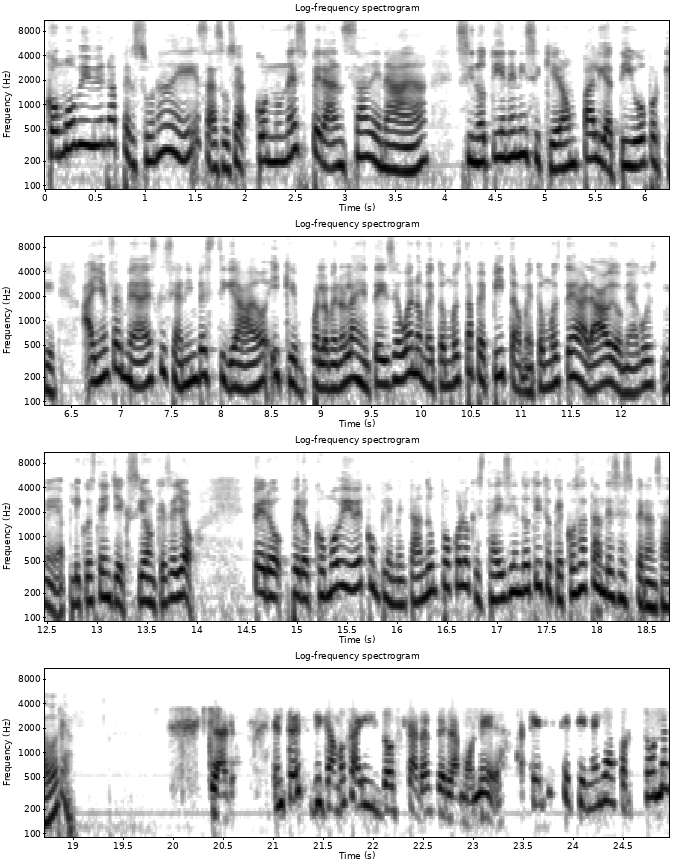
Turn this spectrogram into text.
¿cómo vive una persona de esas? O sea, con una esperanza de nada, si no tiene ni siquiera un paliativo, porque hay enfermedades que se han investigado y que por lo menos la gente dice, bueno, me tomo esta pepita o me tomo este jarabe o me hago, me aplico esta inyección, qué sé yo. Pero, pero ¿cómo vive complementando un poco lo que está diciendo Tito? Qué cosa tan desesperanzadora. Claro. Entonces, digamos, hay dos caras de la moneda. Aquellos que tienen la fortuna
